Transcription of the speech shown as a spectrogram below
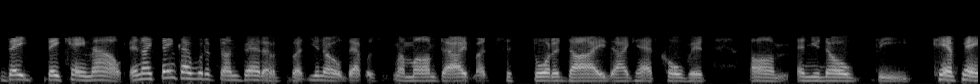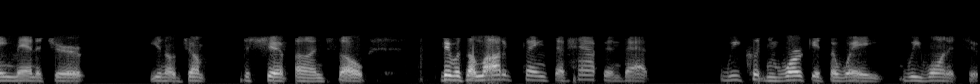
they they came out, and I think I would have done better. But you know, that was my mom died, my daughter died, I had COVID, um, and you know the campaign manager, you know, jumped the ship, and so there was a lot of things that happened that we couldn't work it the way we wanted to.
